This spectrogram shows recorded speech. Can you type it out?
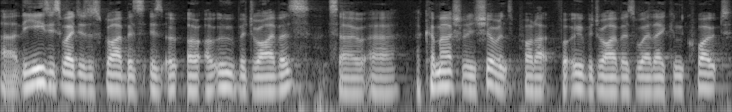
Uh, the easiest way to describe is, is Uber drivers. So, uh, a commercial insurance product for Uber drivers where they can quote,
